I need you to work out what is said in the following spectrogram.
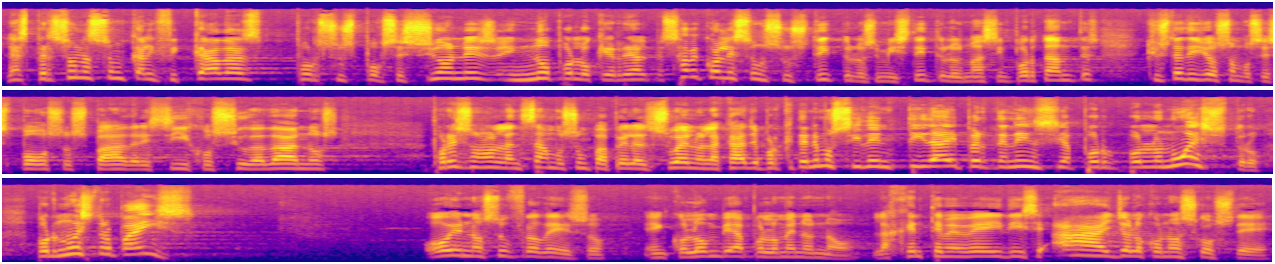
Las personas son calificadas por sus posesiones y no por lo que realmente... ¿Sabe cuáles son sus títulos y mis títulos más importantes? Que usted y yo somos esposos, padres, hijos, ciudadanos. Por eso no lanzamos un papel al suelo en la calle, porque tenemos identidad y pertenencia por, por lo nuestro, por nuestro país. Hoy no sufro de eso. En Colombia por lo menos no. La gente me ve y dice, ah, yo lo conozco a usted.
